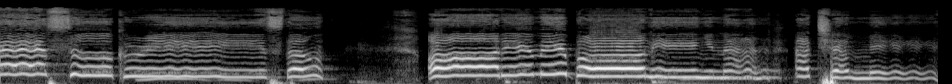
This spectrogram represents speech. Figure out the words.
Yesu Christo, odi mi boni nyina acheme.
